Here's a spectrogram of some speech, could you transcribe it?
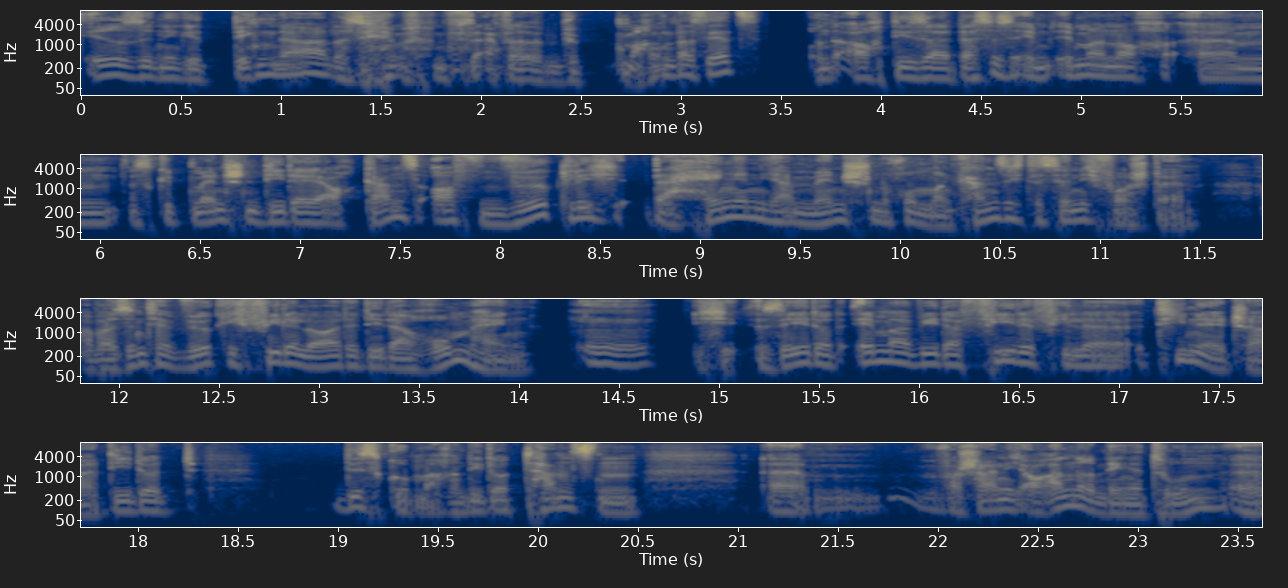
irrsinnige Ding da, dass wir einfach wir machen das jetzt. Und auch dieser, das ist eben immer noch, ähm, es gibt Menschen, die da ja auch ganz oft wirklich, da hängen ja Menschen rum. Man kann sich das ja nicht vorstellen. Aber es sind ja wirklich viele Leute, die da rumhängen. Mhm. Ich sehe dort immer wieder viele, viele Teenager, die dort Disco machen, die dort tanzen, ähm, wahrscheinlich auch andere Dinge tun, äh,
